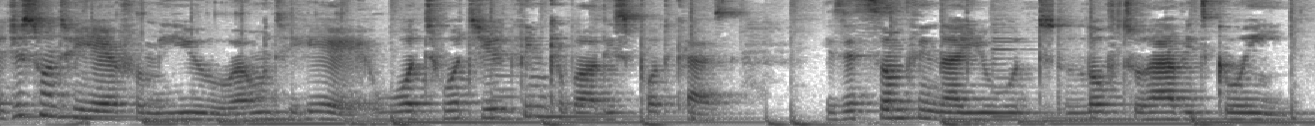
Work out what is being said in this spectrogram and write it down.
I just want to hear from you. I want to hear what what you think about this podcast. Is it something that you would love to have it going?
